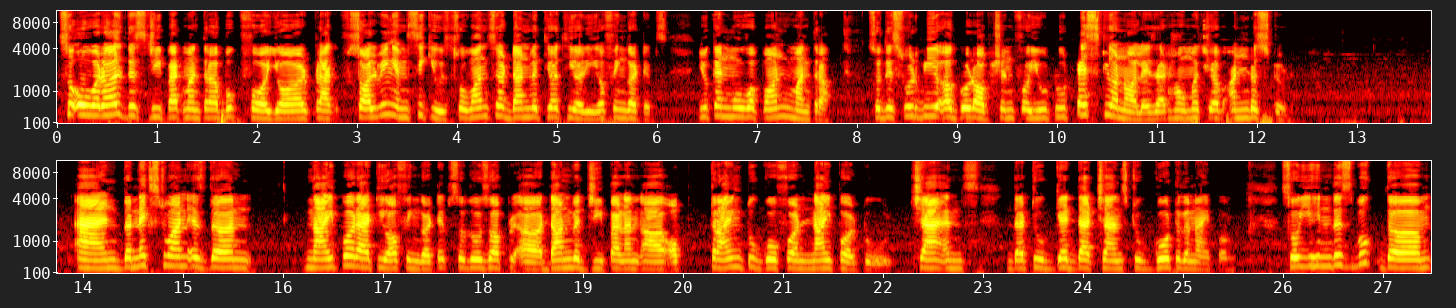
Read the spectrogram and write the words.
so overall this gpat mantra book for your solving mcqs so once you're done with your theory your fingertips you can move upon mantra. So this would be a good option for you to test your knowledge at how much you have understood. And the next one is the NIPER at your fingertips. So those are uh, done with GPAT and are trying to go for NIPER to chance that to get that chance to go to the NIPER. So in this book, the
